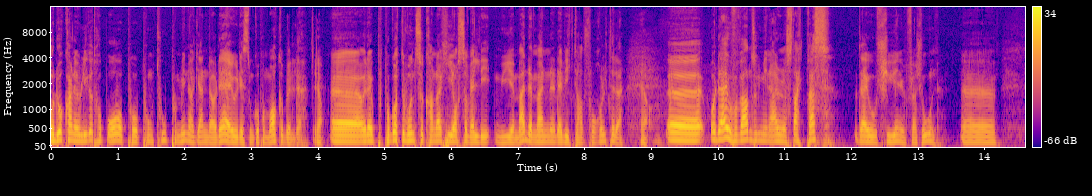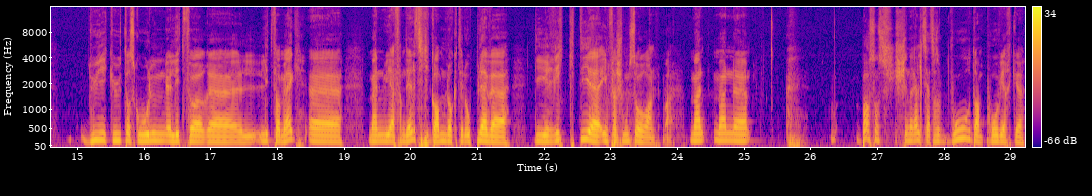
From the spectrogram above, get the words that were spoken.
Og da kan jeg jo like godt hoppe over på punkt to på min agenda, og det er jo det som går på makrobildet. Ja. Uh, og det, på godt og vondt så kan dere ikke gjøre så veldig mye med det, men det er viktig å ha et forhold til det. Ja. Uh, og det er jo for verdensøkonomien er under sterkt press. Det er jo skyende inflasjon. du gikk ut av skolen litt før, litt før meg. Uh, men vi er fremdeles ikke gamle nok til å oppleve de riktige inflasjonsårene. Nei. Men, men uh, bare sånn generelt sett, altså, hvordan påvirker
